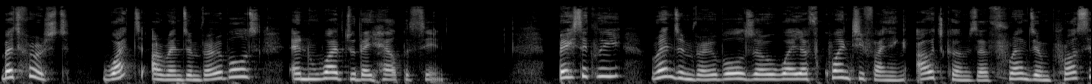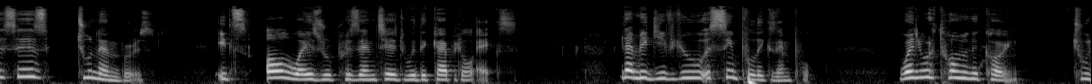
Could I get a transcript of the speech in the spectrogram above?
But first, what are random variables and what do they help us in? Basically, random variables are a way of quantifying outcomes of random processes to numbers. It's always represented with a capital X. Let me give you a simple example. When you're throwing a coin, two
